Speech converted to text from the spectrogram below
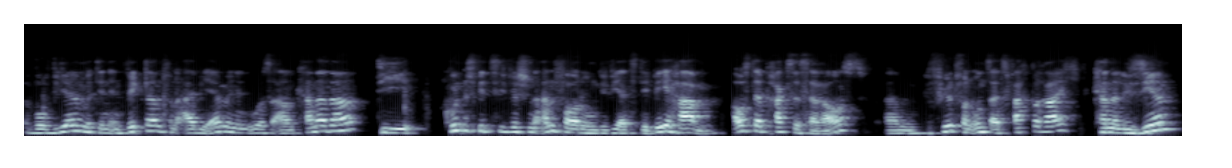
wo wir mit den Entwicklern von IBM in den USA und Kanada die kundenspezifischen Anforderungen, die wir als DB haben, aus der Praxis heraus, ähm, geführt von uns als Fachbereich, kanalisieren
